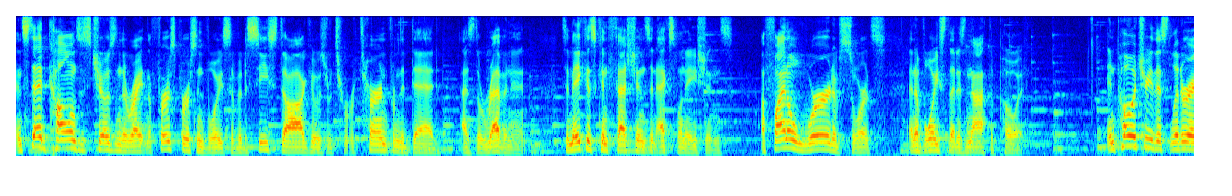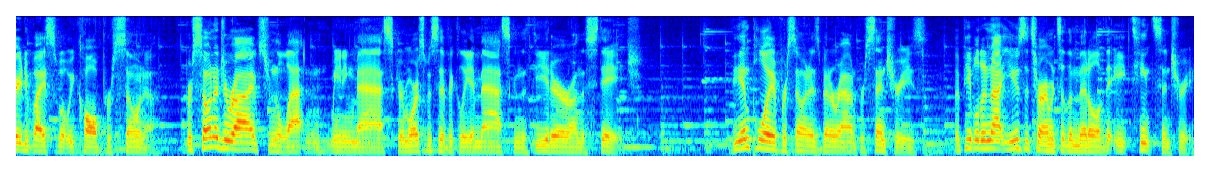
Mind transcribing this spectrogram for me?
Instead, Collins has chosen to write in the first person voice of a deceased dog who has ret returned from the dead as the revenant to make his confessions and explanations, a final word of sorts, and a voice that is not the poet. In poetry, this literary device is what we call persona, Persona derives from the Latin meaning mask, or more specifically, a mask in the theater or on the stage. The employ of persona has been around for centuries, but people did not use the term until the middle of the 18th century,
